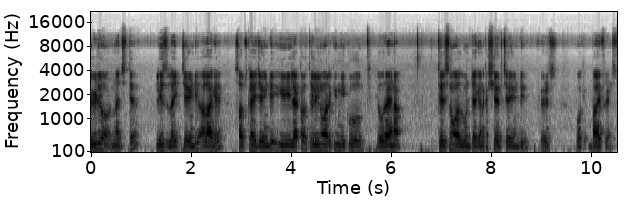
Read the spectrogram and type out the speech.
వీడియో నచ్చితే ప్లీజ్ లైక్ చేయండి. అలాగే సబ్స్క్రైబ్ చేయండి. ఈ లెక్కలు తెలియని వారికి మీకు ఎవరైనా తెలిసిన వాళ్ళు ఉంటే కనుక షేర్ చేయండి ఫ్రెండ్స్. ఓకే బాయ్ ఫ్రెండ్స్.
